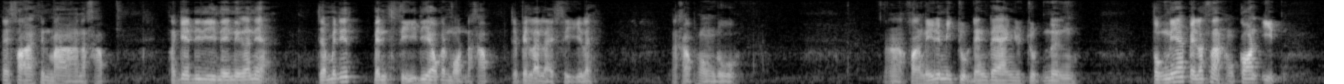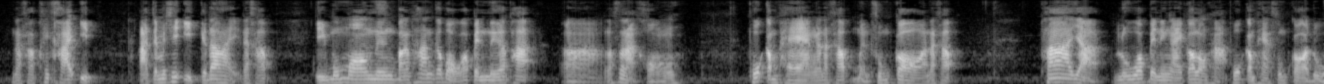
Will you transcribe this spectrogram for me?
ได้สร้างขึ้นมานะครับ สังเกตดีๆในเนื้อเนี่ย จะไม่ได้เป็นสีเดียวกันหมดนะครับ จะเป็นหลาย ๆ สีเลยนะครับลองดูฝั่งนี้จะมีจุดแดงๆอยู่จุดหนึ่ง ตรงนี้เป็นลักษณะของก้อนอิฐนะครับ คล้ายๆอิฐ อาจจะไม่ใช่อิฐก็ได้นะครับ อีกมุมมองหนึ่งบางท่านก็บอกว่าเป็นเนื้อพระลักษณะของพวกกำแพงนะครับ เหมือนซุ้มกอนะครับ ถ้าอยากรู้ว่าเป็นยังไงก็ลองหาพวกกำแพงซุ้มกอดู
